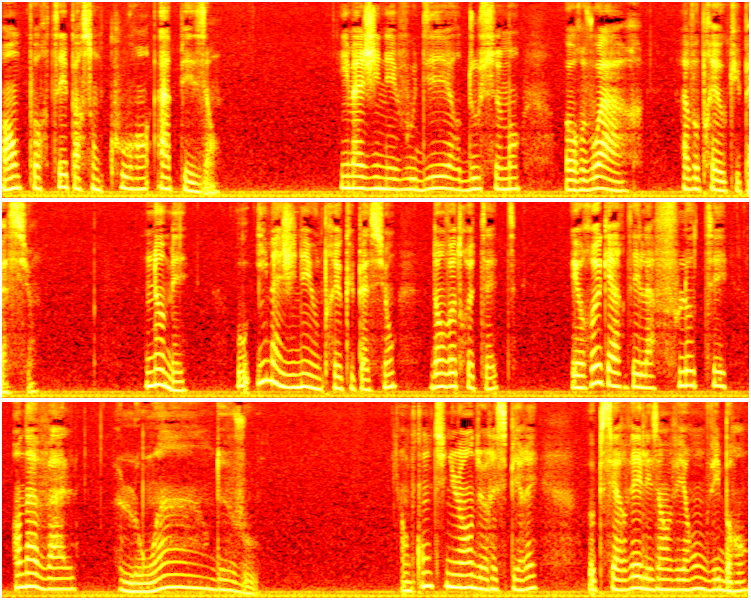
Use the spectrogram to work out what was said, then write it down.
emportés par son courant apaisant. Imaginez-vous dire doucement au revoir à vos préoccupations. Nommez ou imaginez une préoccupation dans votre tête et regardez-la flotter en aval loin de vous. En continuant de respirer, observez les environs vibrants,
